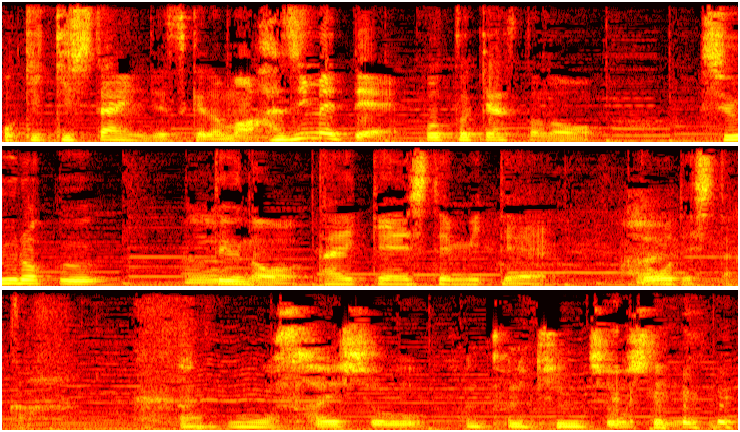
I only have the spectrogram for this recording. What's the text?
お聞きしたいんですけど、まあ、初めて、ポッドキャストの収録っていうのを体験してみて、はいどうでしたか、なんかもう最初、本当に緊張してですね。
